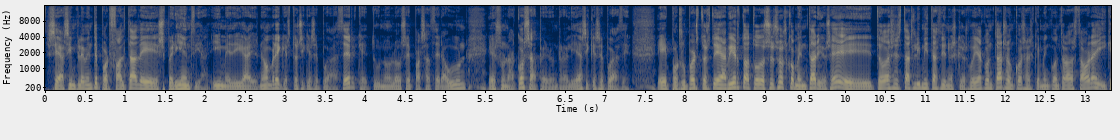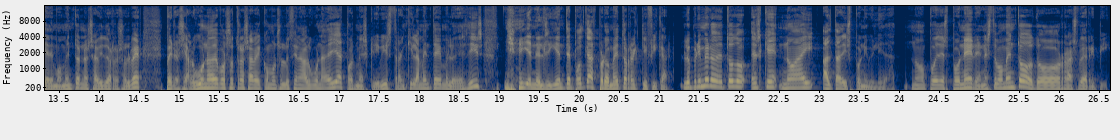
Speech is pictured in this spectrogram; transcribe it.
sea simplemente por falta de experiencia y me digáis, no, hombre, que esto sí que se puede hacer, que tú no lo sepas hacer aún es una cosa, pero en realidad sí que se puede hacer. Eh, por supuesto, estoy abierto a todos esos comentarios, ¿eh? Todas estas limitaciones que os voy a contar son cosas que me he encontrado hasta ahora y que de momento no he sabido resolver, pero si alguno de vosotros sabe cómo solucionar alguna de ellas, pues me escribís tranquilamente, me lo decís y en el siguiente podcast prometo rectificar. Lo primero de todo es que no hay alta disponibilidad. No puedes poner en este momento dos Raspberry Pi.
